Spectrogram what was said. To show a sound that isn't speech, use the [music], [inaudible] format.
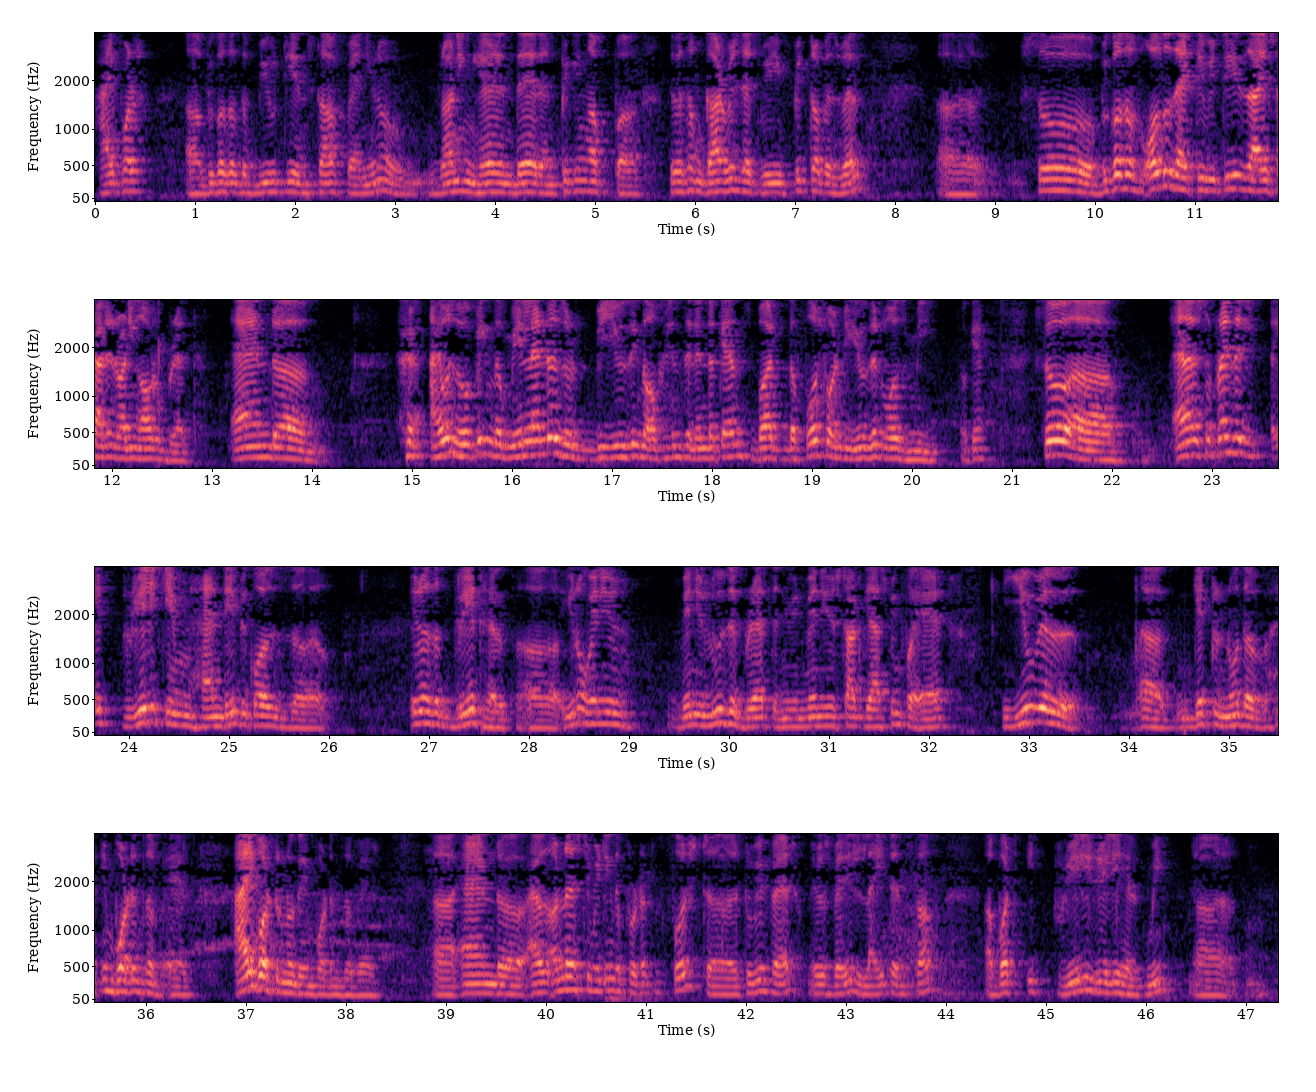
hyper uh, because of the beauty and stuff and you know running here and there and picking up uh, there was some garbage that we picked up as well. Uh, so because of all those activities i started running out of breath. And uh, [laughs] i was hoping the mainlanders would be using the oxygen cylinder cans but the first one to use it was me okay? So uh, and i was surprised that it, it really came handy because uh, it was a great help. You know when you when you lose your breath and when you start gasping for air, you will uh, get to know the importance of air. I got to know the importance of air. Uh, and uh, I was underestimating the product first. Uh, to be fair, it was very light and stuff, uh, but it really, really helped me. Uh,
